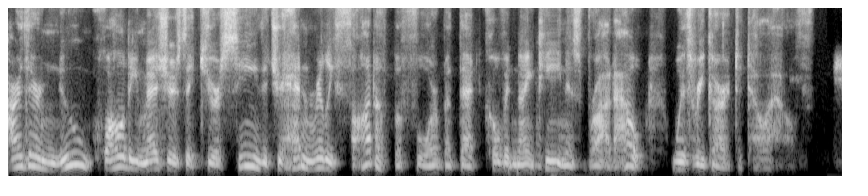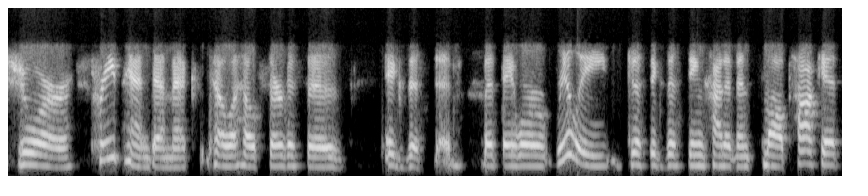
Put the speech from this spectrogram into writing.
are there new quality measures that you're seeing that you hadn't really thought of before, but that COVID 19 has brought out with regard to telehealth? Sure. Pre pandemic, telehealth services existed, but they were really just existing kind of in small pockets,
